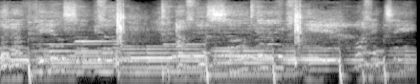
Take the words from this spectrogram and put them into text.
But I feel so good. I feel so good. What it takes.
